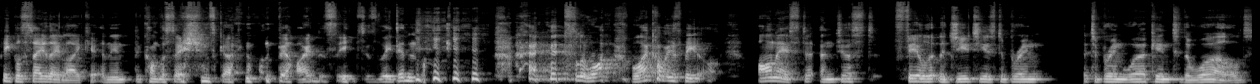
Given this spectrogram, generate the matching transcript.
people say they like it, and then the conversations going on behind the scenes is they didn't like it. it's like, why, why can't we just be honest and just feel that the duty is to bring to bring work into the world,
